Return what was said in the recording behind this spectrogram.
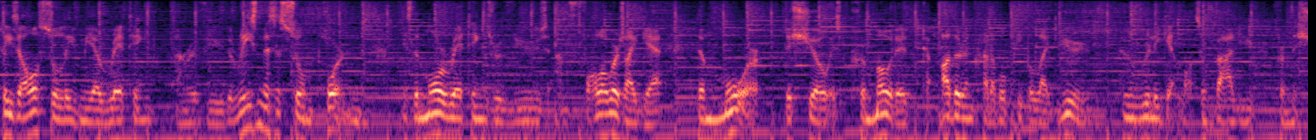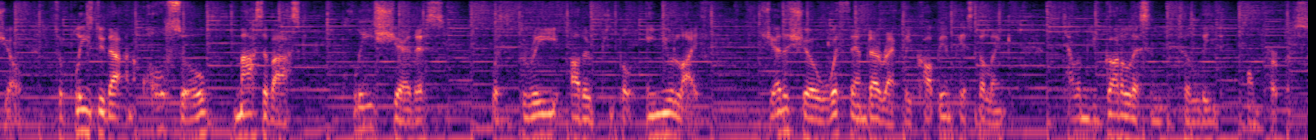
Please also leave me a rating and review. The reason this is so important is the more ratings, reviews, and followers I get, the more the show is promoted to other incredible people like you who really get lots of value from the show. So please do that. And also, massive ask please share this with three other people in your life. Share the show with them directly, copy and paste the link. Tell them you've got to listen to Lead on Purpose.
